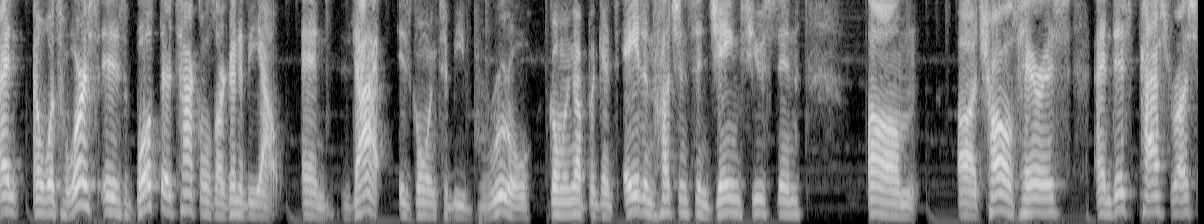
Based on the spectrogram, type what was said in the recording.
And and what's worse is both their tackles are going to be out, and that is going to be brutal going up against Aidan Hutchinson, James Houston, um, uh, Charles Harris, and this pass rush.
